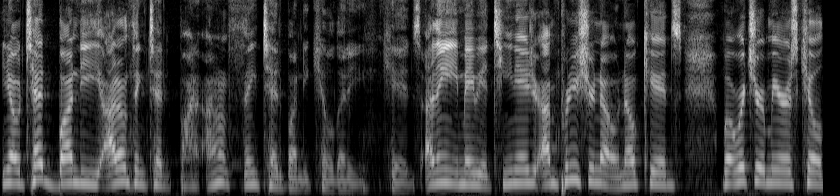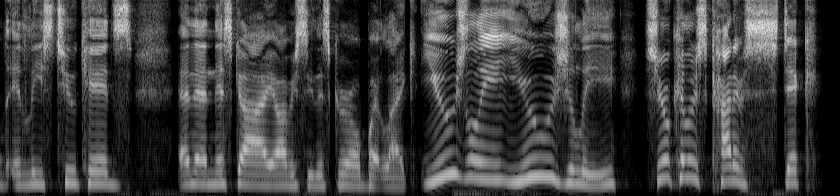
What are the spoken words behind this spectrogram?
you know Ted Bundy, I don't think Ted I don't think Ted Bundy killed any kids. I think he maybe a teenager. I'm pretty sure no, no kids. But Richard Ramirez killed at least two kids, and then this guy, obviously this girl. But like usually, usually serial killers kind of stick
